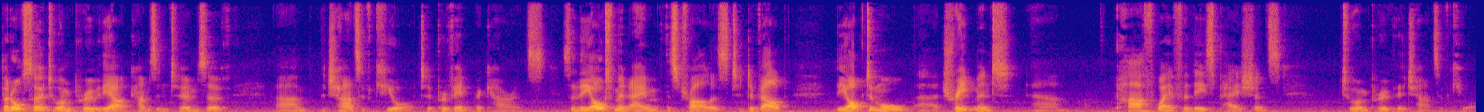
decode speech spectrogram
but also to improve the outcomes in terms of um, the chance of cure to prevent recurrence. So, the ultimate aim of this trial is to develop the optimal uh, treatment um, pathway for these patients to improve their chance of cure.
